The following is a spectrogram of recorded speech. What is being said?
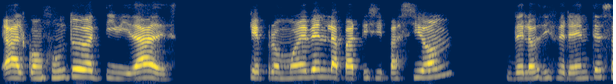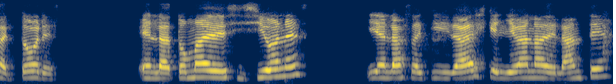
al conjunto de actividades que promueven la participación de los diferentes actores en la toma de decisiones y en las actividades que llevan adelante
